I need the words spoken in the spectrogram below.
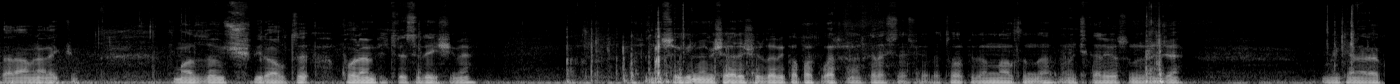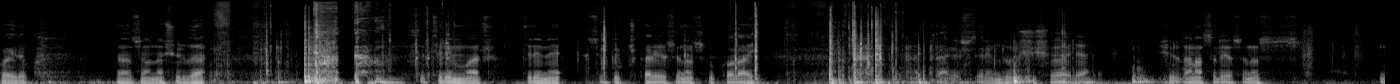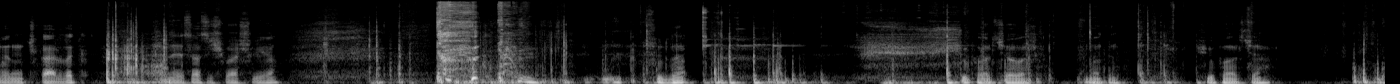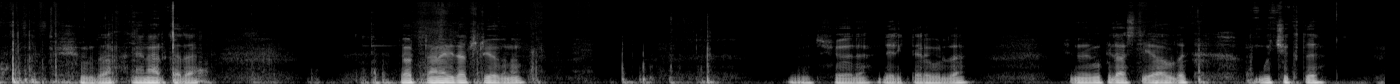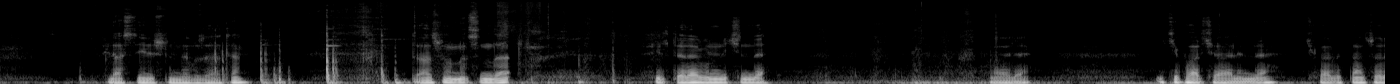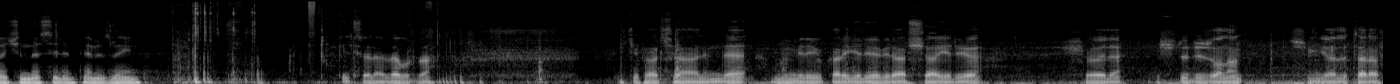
Selamünaleyküm. Mazda 3 1.6 polen filtresi değişimi. Şimdi sökülmemiş hali şurada bir kapak var arkadaşlar şöyle torpidonun altında. Bunu çıkarıyorsunuz önce. Bunu kenara koyduk. Daha sonra şurada şu trim var. Trimi söküp çıkarıyorsunuz. Bu kolay. Hatta göstereyim duruşu şöyle. Şuradan asılıyorsunuz. Bunu çıkardık. Şimdi esas iş başlıyor. Şurada şu parça var. Bakın. Şu parça. Şurada en arkada. Dört tane vida tutuyor bunu. Evet, şöyle delikleri burada. Şimdi bu plastiği aldık. Bu çıktı. Plastiğin üstünde bu zaten. Daha sonrasında filtreler bunun içinde. Böyle iki parça halinde. Çıkardıktan sonra içinde silin, temizleyin. Filtreler de burada. İki parça halinde. Bunun biri yukarı geliyor, biri aşağı geliyor. Şöyle üstü düz olan süngerli taraf.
